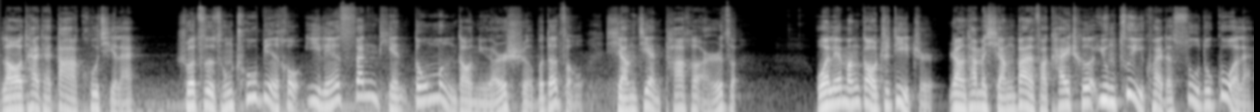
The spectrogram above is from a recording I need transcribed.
老太太大哭起来，说自从出殡后，一连三天都梦到女儿舍不得走，想见她和儿子。我连忙告知地址，让他们想办法开车，用最快的速度过来。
